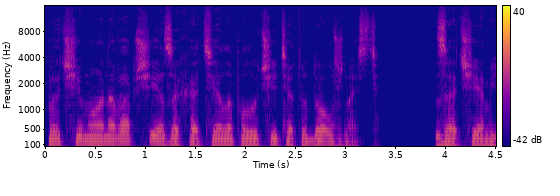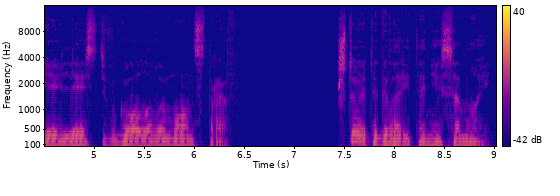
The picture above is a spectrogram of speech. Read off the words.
почему она вообще захотела получить эту должность. Зачем ей лезть в головы монстров? Что это говорит о ней самой?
